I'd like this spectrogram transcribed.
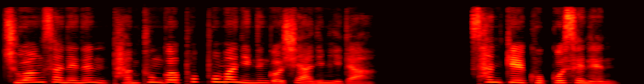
주황산에는 단풍과 폭포만 있는 것이 아닙니다. 산길 곳곳에는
